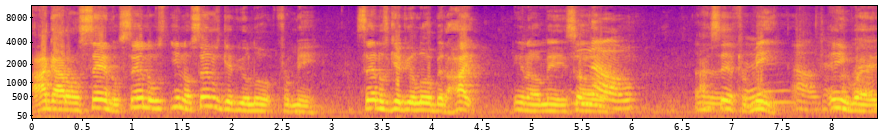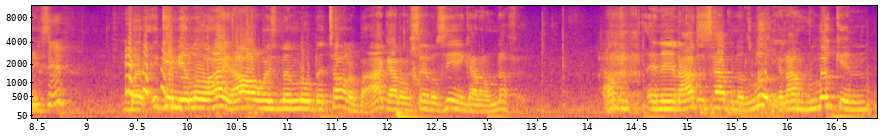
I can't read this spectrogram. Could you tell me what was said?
I got on sandals. Sandals, you know, sandals give you a little for me. Sandals give you a little bit of height. You know what I mean? So no. I said for me. Oh, okay. Anyways, but it gave me a little height. I always been a little bit taller, but I got on sandals. He ain't got on nothing. I'm, and then I just happen to look, and I'm looking,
